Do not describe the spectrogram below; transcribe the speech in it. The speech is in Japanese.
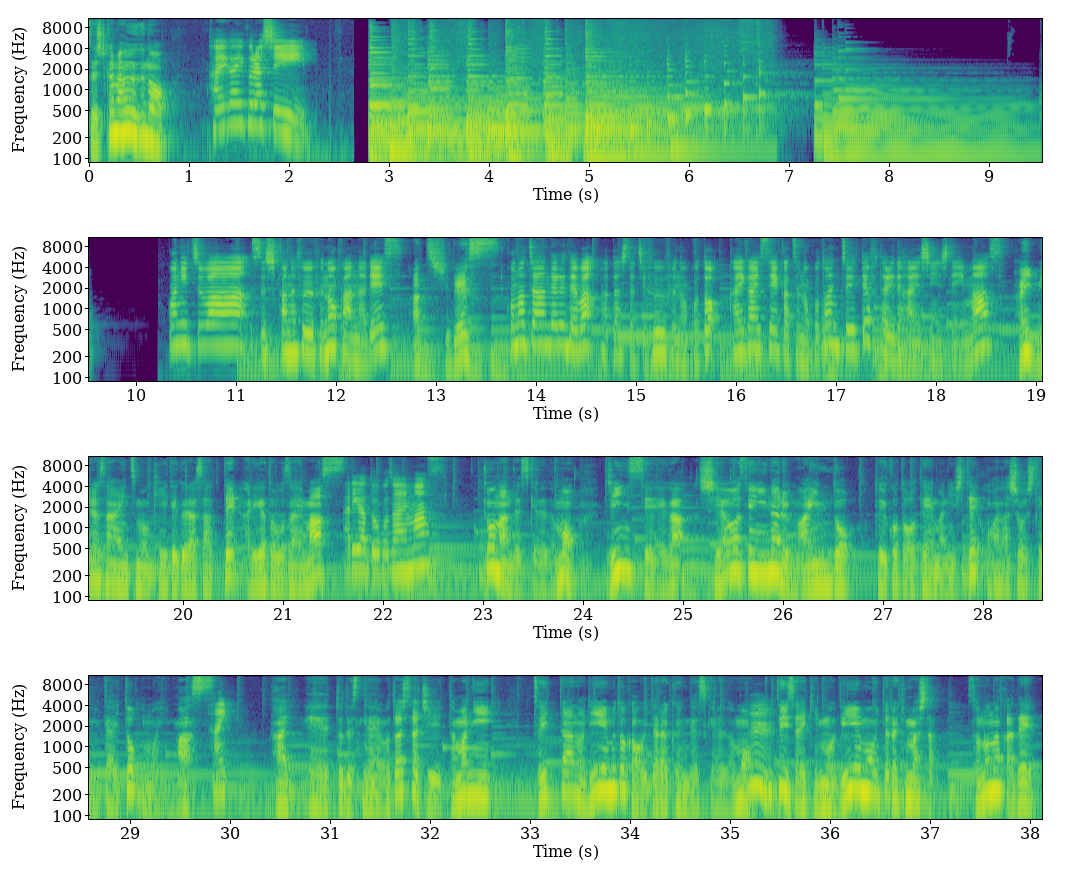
寿司かな夫婦の海外暮らし。こんにちは。寿司かな夫婦のカンナです。あつしです。このチャンネルでは私たち夫婦のこと海外生活のことについて2人で配信しています。はい皆さんいつも聞いてくださってありがとうございます。ありがとうございます今日なんですけれども人生が幸せになるマインドということをテーマにしてお話をしてみたいと思います。はい。はい。えーっとですね私たちたまにツイッターの DM とかをいただくんですけれども、うん。つい最近も DM をいただきました。その中で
